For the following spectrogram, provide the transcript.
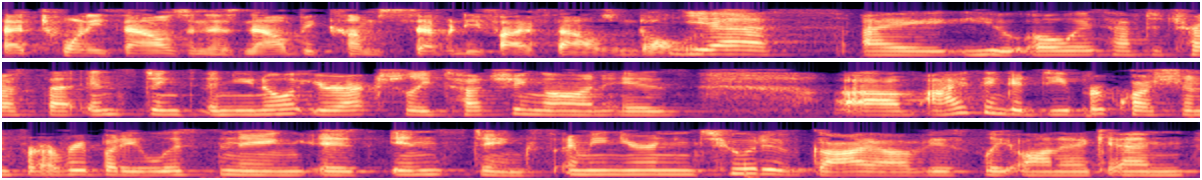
that twenty thousand has now become seventy five thousand dollars. Yes, I. You always have to trust that instinct, and you know what you're actually touching on is um, I think a deeper question for everybody listening is instincts. I mean, you're an intuitive guy, obviously, Anik, and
